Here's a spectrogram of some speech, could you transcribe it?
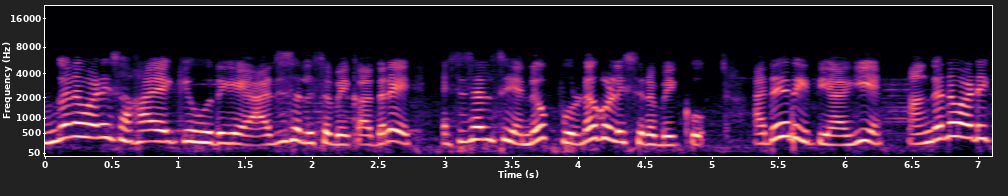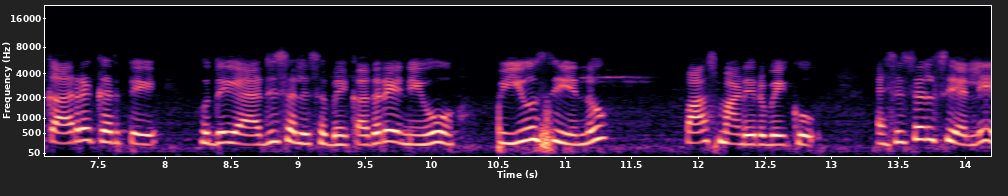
ಅಂಗನವಾಡಿ ಸಹಾಯಕಿ ಹುದ್ದೆಗೆ ಅರ್ಜಿ ಸಲ್ಲಿಸಬೇಕಾದರೆ ಎಸ್ ಎಸ್ ಎಲ್ ಸಿಯನ್ನು ಪೂರ್ಣಗೊಳಿಸಿರಬೇಕು. ಅದೇ ರೀತಿಯಾಗಿ ಅಂಗನವಾಡಿ ಕಾರ್ಯಕರ್ತೆ ಹುದ್ದೆಗೆ ಅರ್ಜಿ ಸಲ್ಲಿಸಬೇಕಾದರೆ ನೀವು ಪಿ ಯು ಸಿಯನ್ನು ಪಾಸ್ ಮಾಡಿರಬೇಕು. ಎಸ್ ಎಸ್ ಎಲ್ ಸಿಯಲ್ಲಿ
